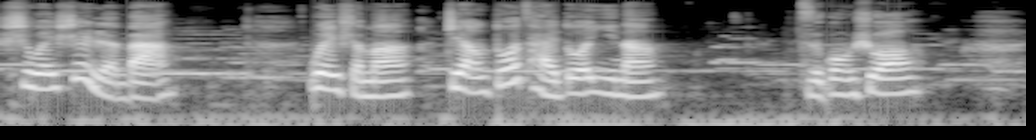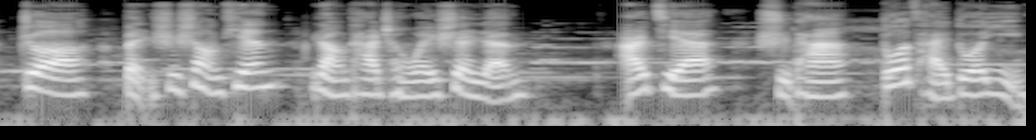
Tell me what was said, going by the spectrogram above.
是位圣人吧？为什么这样多才多艺呢？”子贡说：“这本是上天让他成为圣人，而且使他多才多艺。”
